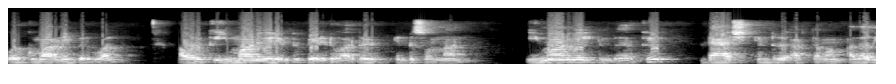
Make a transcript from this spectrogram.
ஒரு குமாரனை பெறுவாள். அவருக்கு இம்மானுவேல் என்று பெயரிடுவார்கள் என்று சொன்னான். இம்மானுவேல் என்பதற்கு டேஷ் என்று அர்த்தமாம். அதாவது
